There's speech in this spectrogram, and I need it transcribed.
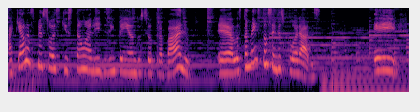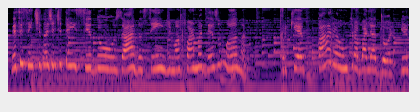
aquelas pessoas que estão ali desempenhando o seu trabalho, elas também estão sendo exploradas. E nesse sentido a gente tem sido usado assim de uma forma desumana, porque para um trabalhador ir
